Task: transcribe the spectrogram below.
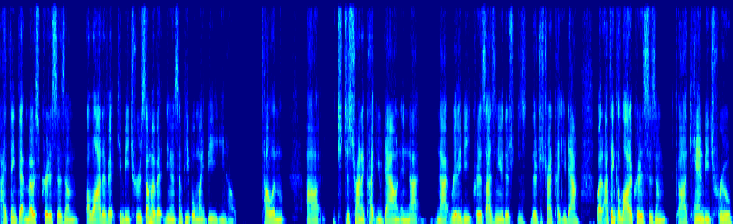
I think that most criticism, a lot of it can be true. Some of it, you know, some people might be, you know, telling uh, just trying to cut you down and not not really be criticizing you. They're just, they're just trying to cut you down. But I think a lot of criticism uh, can be true.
